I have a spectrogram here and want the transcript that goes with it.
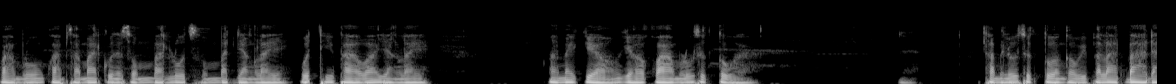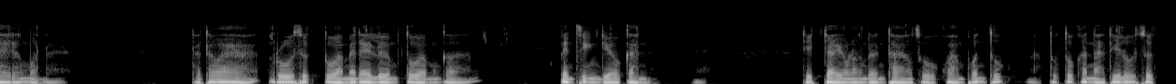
ความรู้ความสามารถคุณสมบัติรูดสมบัติอย่างไร วุฒิภาวะอย่างไร มันไม่เกี่ยวเกี่ยวกับความรู้สึกตัวถ้าไม่รู้สึกตัวก็วิปลาสบ้าได้ทั้งหมดแต่ถ้าว่ารู้สึกตัวไม่ได้ลืมตัวมันก็เป็นสิ่งเดียวกันจิตใจกำลังเดินทางสู่ความพ้นทุกข์ทุกๆขณะที่รู้สึก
